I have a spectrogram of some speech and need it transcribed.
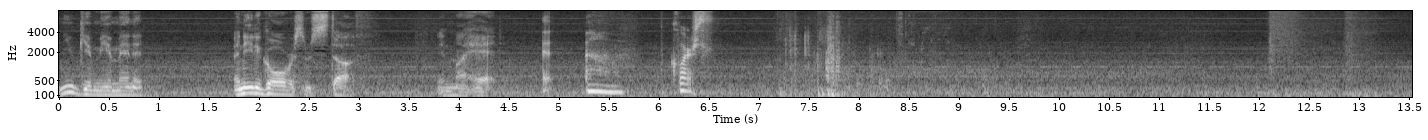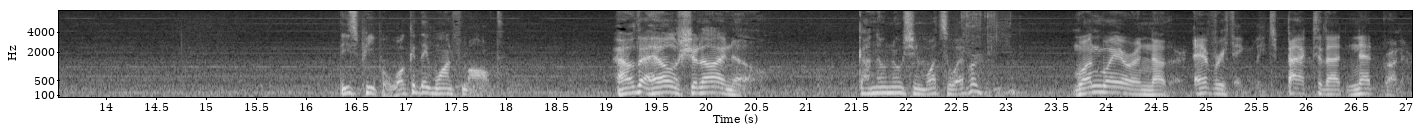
Can you give me a minute? I need to go over some stuff. In my head. Um, of course. These people, what could they want from Alt? How the hell should I know? Got no notion whatsoever? One way or another, everything leads back to that netrunner.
